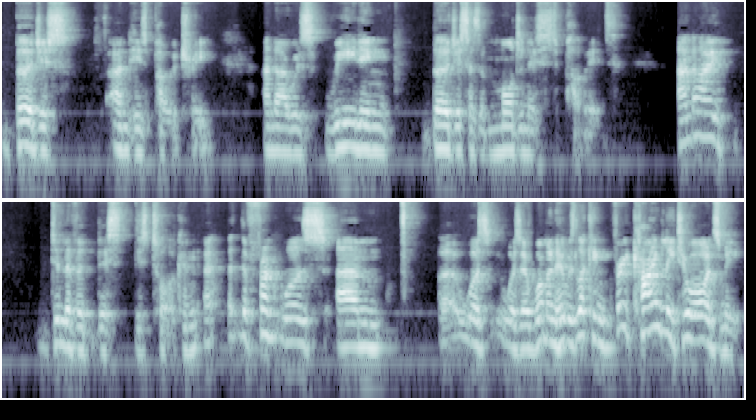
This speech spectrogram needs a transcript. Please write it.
Burgess and his poetry. And I was reading Burgess as a modernist poet. And I delivered this this talk. And at the front was um, uh, was was a woman who was looking very kindly towards me,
